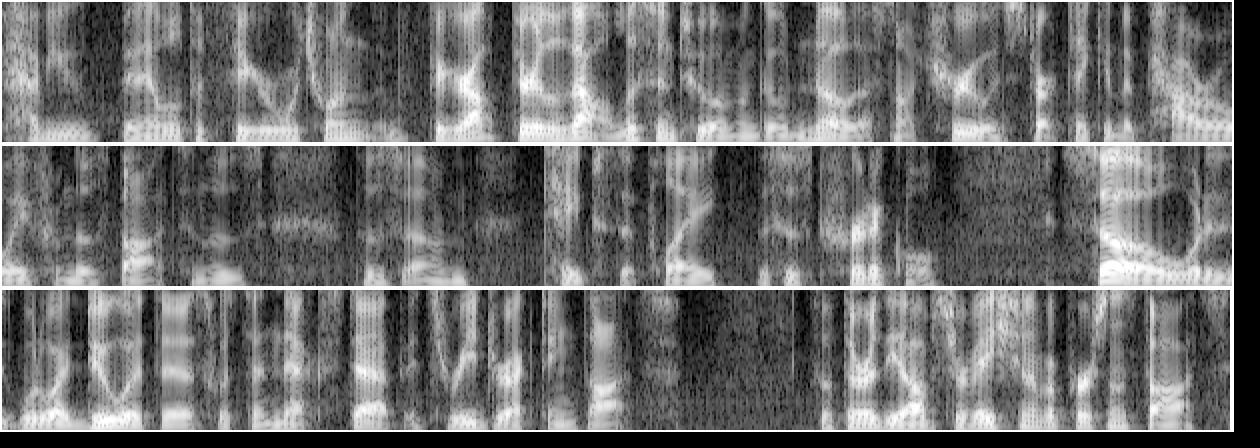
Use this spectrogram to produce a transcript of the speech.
Have you been able to figure which one, figure out, figure those out, listen to them, and go, no, that's not true, and start taking the power away from those thoughts and those, those um, tapes that play. This is critical. So, what is, what do I do with this? What's the next step? It's redirecting thoughts. So, third, the observation of a person's thoughts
